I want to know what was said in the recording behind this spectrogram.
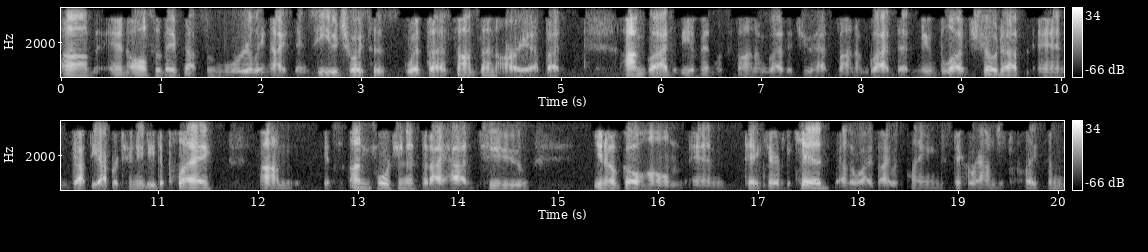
Um, and also they've got some really nice NCU choices with uh, Sansa and Arya. But I'm glad that the event was fun. I'm glad that you had fun. I'm glad that new blood showed up and got the opportunity to play. Um, it's unfortunate that I had to, you know, go home and take care of the kids. Otherwise, I was planning to stick around just to play some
